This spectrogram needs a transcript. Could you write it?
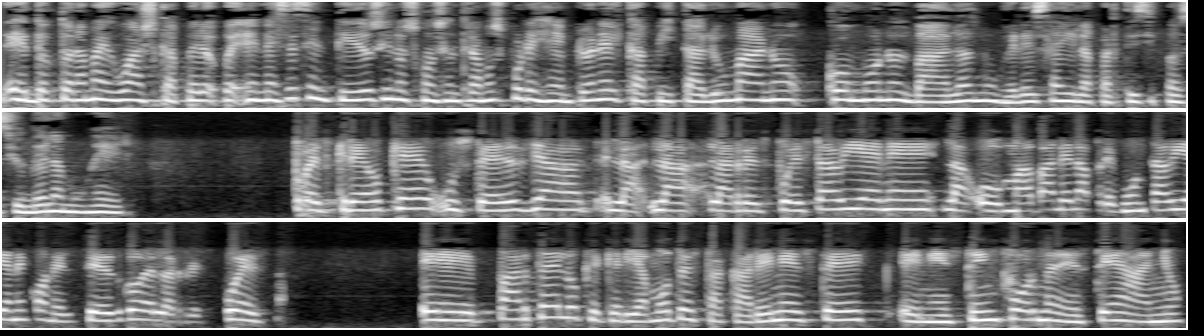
Eh, doctora Mayhuasca, pero en ese sentido, si nos concentramos, por ejemplo, en el capital humano, ¿cómo nos va a las mujeres ahí, la participación de la mujer? Pues creo que ustedes ya, la, la, respuesta viene, la, o más vale la pregunta viene con el sesgo de la respuesta. Eh, parte de lo que queríamos destacar en este, en este informe de este año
